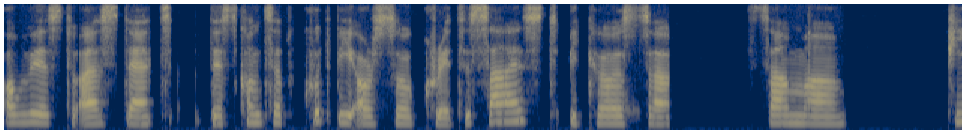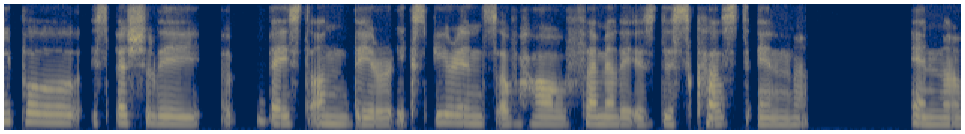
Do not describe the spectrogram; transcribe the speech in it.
obvious to us that this concept could be also criticized because uh, some uh, people, especially uh, based on their experience of how family is discussed in in uh,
